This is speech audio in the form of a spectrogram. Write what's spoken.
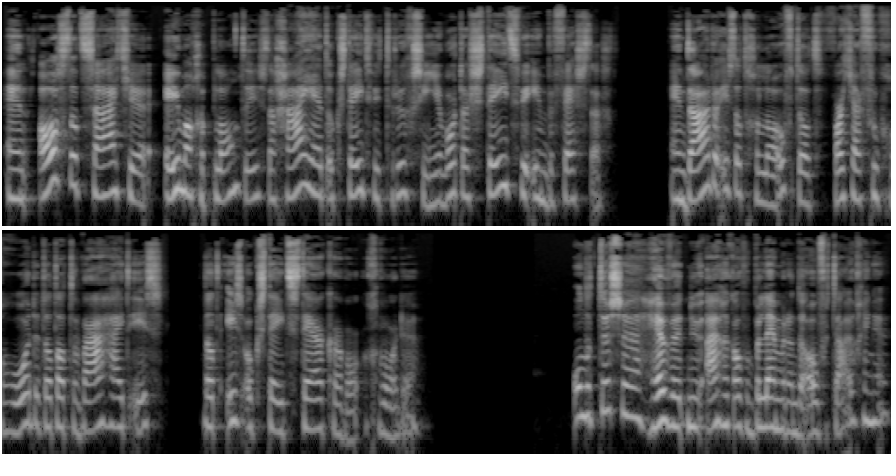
En als dat zaadje eenmaal geplant is, dan ga je het ook steeds weer terugzien. Je wordt daar steeds weer in bevestigd. En daardoor is dat geloof dat wat jij vroeger hoorde, dat dat de waarheid is, dat is ook steeds sterker geworden. Ondertussen hebben we het nu eigenlijk over belemmerende overtuigingen.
